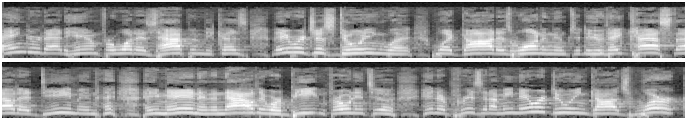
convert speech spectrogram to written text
angered at Him for what has happened because they were just doing what, what God is wanting them to do. They cast out a demon, amen, and now they were beaten, thrown into, into prison. I mean, they were doing God's work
